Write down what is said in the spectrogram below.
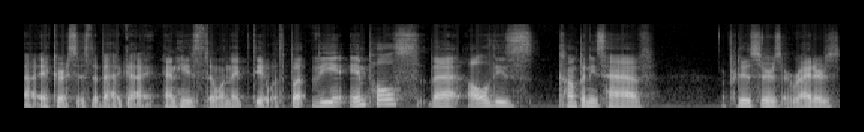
uh, Icarus is the bad guy and he's the one they deal with. But the impulse that all these companies have, or producers or writers,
